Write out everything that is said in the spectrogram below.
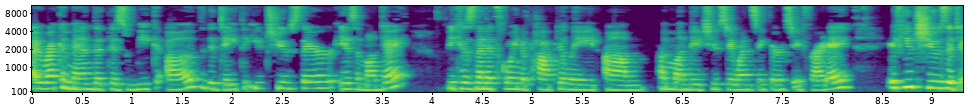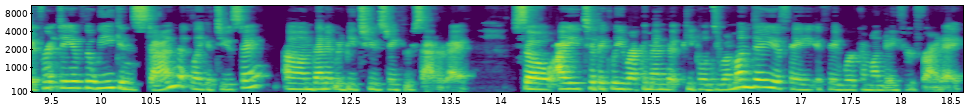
I recommend that this week of, the date that you choose there is a Monday because then it's going to populate um, a Monday, Tuesday, Wednesday, Thursday, Friday. If you choose a different day of the week instead, like a Tuesday, um, then it would be Tuesday through Saturday. So I typically recommend that people do a Monday if they if they work a Monday through Friday.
